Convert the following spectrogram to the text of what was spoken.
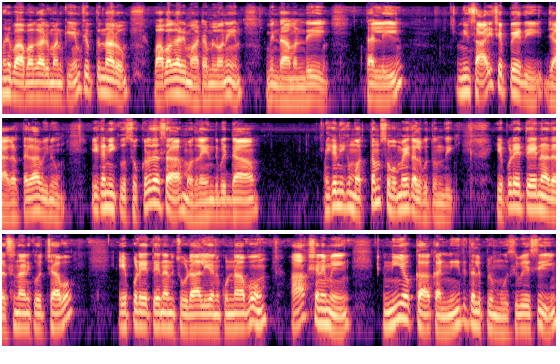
మరి బాబాగారు మనకి ఏం చెప్తున్నారో బాబాగారి మాటంలోనే విందామండి. తల్లి నీ సాయి చెప్పేది జాగ్రత్తగా విను. ఇక నీకు శుక్రదశ మొదలైంది బిడ్డ. ఇక నీకు మొత్తం శుభమే కలుగుతుంది. ఎప్పుడైతే నా దర్శనానికి వచ్చావో ఎప్పుడైతే నన్ను చూడాలి అనుకున్నావో ఆ క్షణమే నీ యొక్క కన్నీటి తలుపులు మూసివేసి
